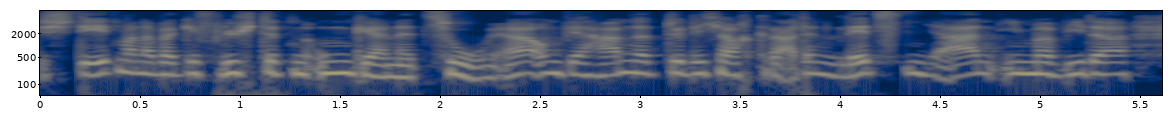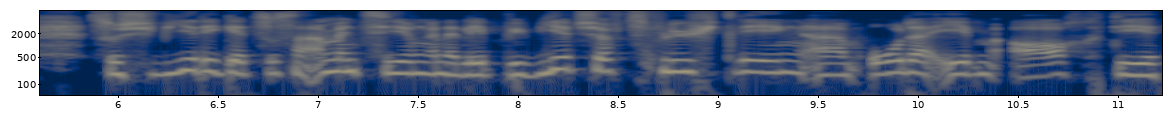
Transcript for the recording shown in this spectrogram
steht man aber Geflüchteten ungerne zu. Ja? Und wir haben natürlich auch gerade in den letzten Jahren immer wieder so schwierige Zusammenziehungen erlebt wie Wirtschaftsflüchtling ähm, oder eben auch die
